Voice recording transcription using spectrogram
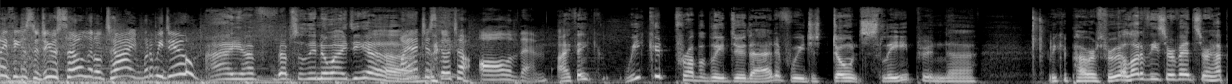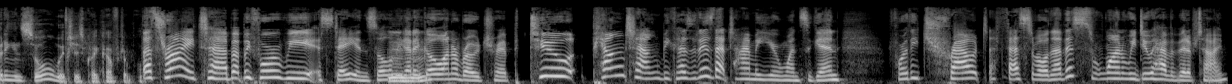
Many things to do, so little time. What do we do? I have absolutely no idea. Why not just go to all of them? I think we could probably do that if we just don't sleep and uh, we could power through. A lot of these events are happening in Seoul, which is quite comfortable. That's right. Uh, but before we stay in Seoul, we got to go on a road trip to Pyeongchang because it is that time of year once again for the Trout Festival. Now, this one we do have a bit of time.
